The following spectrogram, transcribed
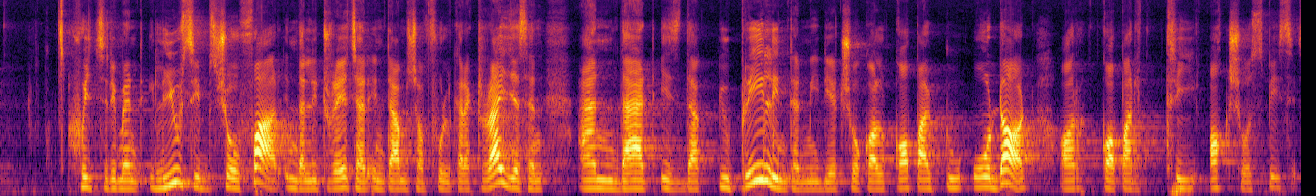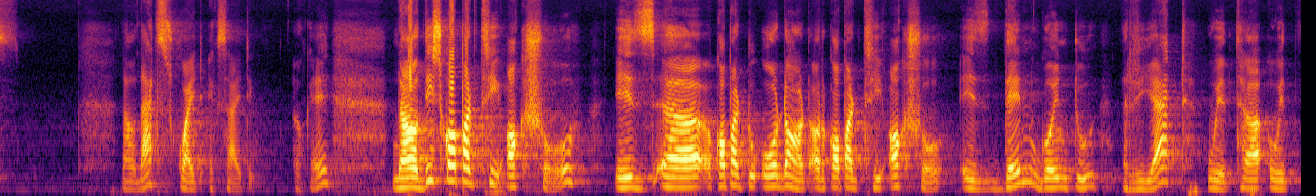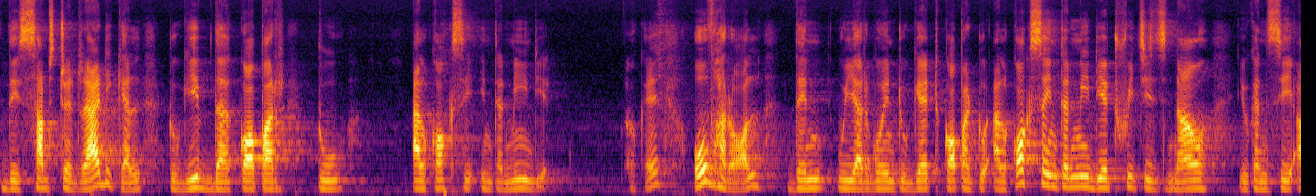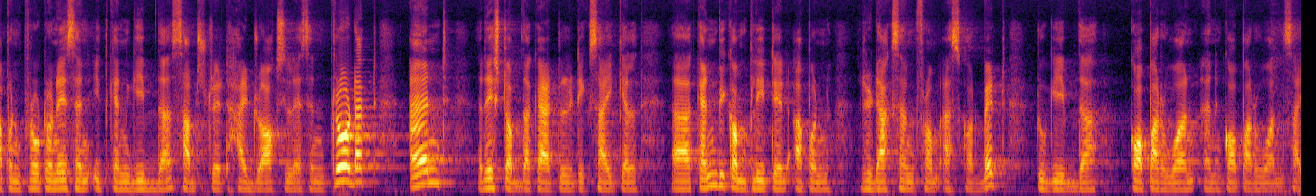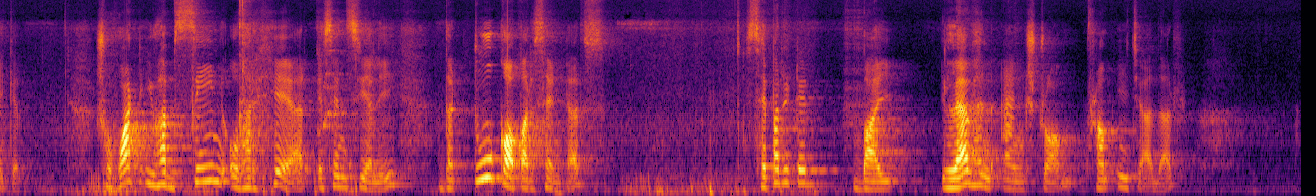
which remained elusive so far in the literature in terms of full characterization and that is the cupryl intermediate so called copper 2 O dot or copper 3 oxo species. Now that is quite exciting. Okay. Now this copper 3 oxo is uh, copper 2 O dot or copper 3 oxo is then going to react with, uh, with the substrate radical to give the copper 2 alkoxy intermediate. Okay. Overall then we are going to get copper to alkoxy intermediate which is now you can see upon protonation it can give the substrate hydroxylation product and rest of the catalytic cycle uh, can be completed upon reduction from ascorbate to give the copper 1 and copper 1 cycle. So, what you have seen over here essentially the two copper centers separated by 11 angstrom from each other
